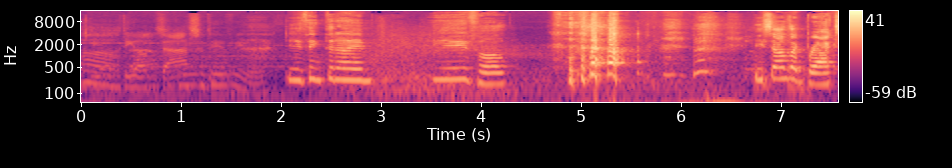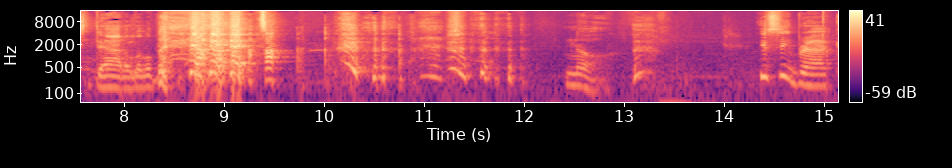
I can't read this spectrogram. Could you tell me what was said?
Ah, the audacity of you. Do you think that I'm evil? he sounds like Brack's dad a little bit. No. you see, Brack,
